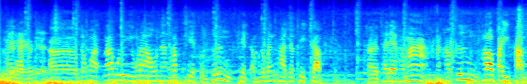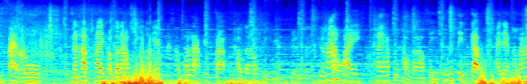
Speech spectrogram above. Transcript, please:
คือยังไงครับเนี่ยเอ่อจังหวัดราชบุรีของเรานะครับเขตสวนพึ่งเขตอำเภอบ้านคาจะติดกับเอ่อชายแดนพม่านะครับ ซึ่งถ้าเราไปอีก38 โลนะครับชายเขาตะนาวสีตรงเนี้ยนะครับด้านหลังเป็นเขาตะนาวสีเนี่ยเป็นเทือกเขข้ามไปใช่ครับภูเขาตะนาวสีซึ่งติดกับชายแดนพม่า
